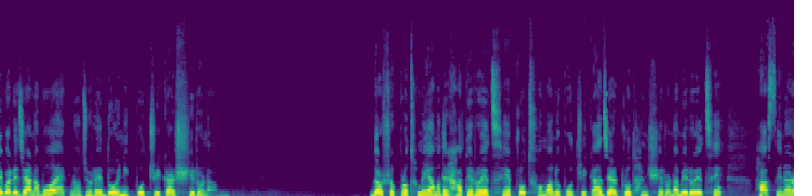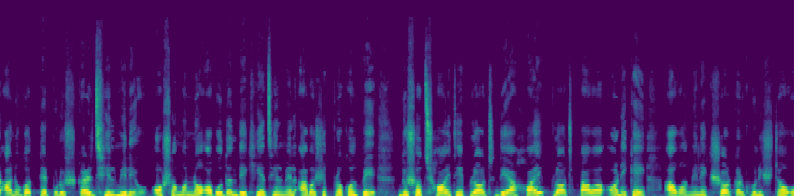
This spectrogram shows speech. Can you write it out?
এবারে জানাব এক নজরে দৈনিক পত্রিকার শিরোনাম। দর্শক, প্রথমে আমাদের হাতে রয়েছে প্রথম আলো পত্রিকা, যার প্রধান শিরোনামে রয়েছে, হাসিনার আনুগত্যের পুরস্কার ঝিলমিলেও। অসামান্য অবদান দেখিয়ে ঝিলমিল আবাসিক প্রকল্পে দুশো ছয়টি প্লট দেয়া হয়। প্লট পাওয়া অনেকেই আওয়ামী লীগ সরকার ঘনিষ্ঠ ও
